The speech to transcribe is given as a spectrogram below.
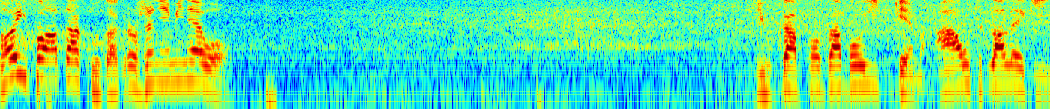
No i po ataku zagrożenie minęło. Piłka poza boiskiem, out dla Legii.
